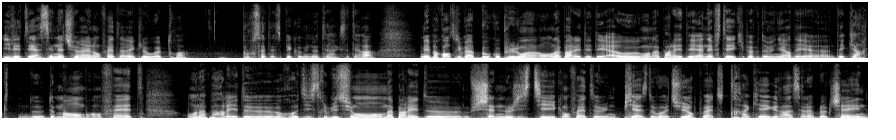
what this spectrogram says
Il était assez naturel en fait avec le Web 3 pour cet aspect communautaire, etc. Mais par contre, il va beaucoup plus loin. On a parlé des DAO, on a parlé des NFT qui peuvent devenir des, euh, des cartes de, de, membres en fait. On a parlé de redistribution, on a parlé de chaîne logistique. En fait, une pièce de voiture peut être traquée grâce à la blockchain.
